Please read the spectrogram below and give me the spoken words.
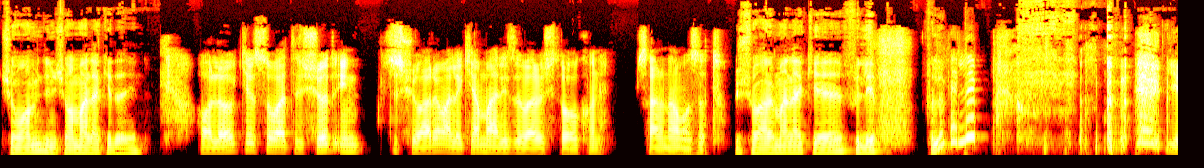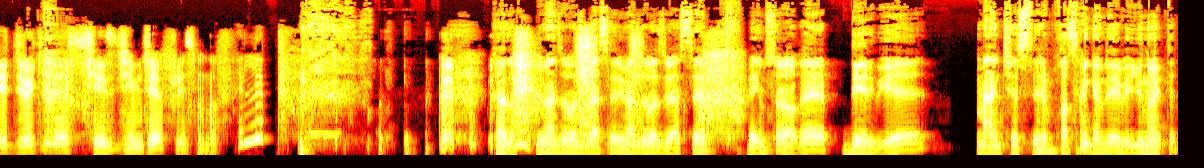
شما می‌دونی شما ملکه دارین. حالا که صحبت شد این شوهر ملکه مریضه براش دعا کنه. سر نمازات. شوهر ملکه فیلیپ. فیلیپ؟ فیلیپ. یه جوکی داشت. چیز جیم جفریز می‌گفت. فیلیپ. خیلی بی‌مزه بازی بسته بی‌مزه بازی بسته. بریم سراغ دربی منچستر. می‌خواستم بگم دربی یونایتد.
